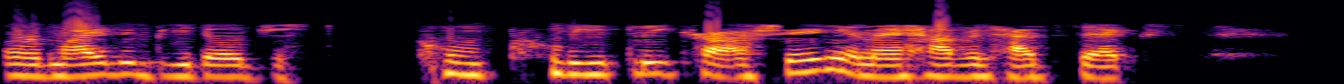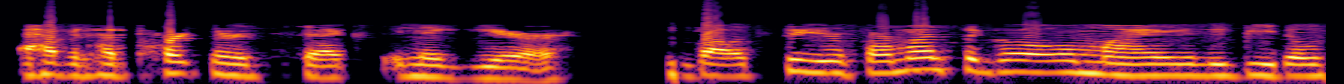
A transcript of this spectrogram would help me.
or my libido just completely crashing and I haven't had sex. I haven't had partnered sex in a year. About three or four months ago, my libido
